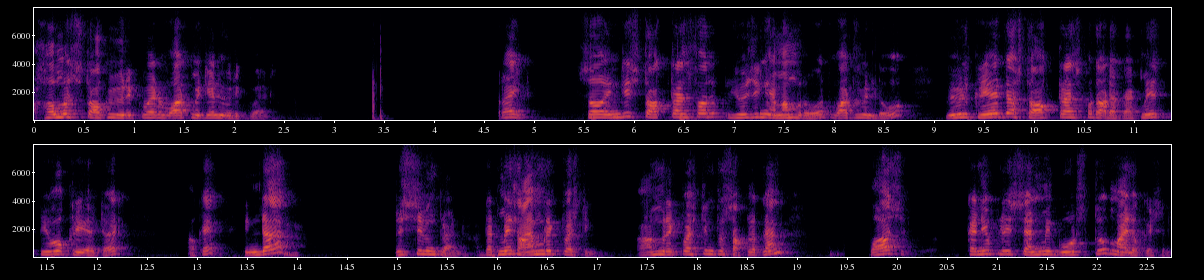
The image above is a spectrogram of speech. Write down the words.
how much stock you require, what material you require. Right? So in this stock transfer using MM road, what we will do, we will create the stock transport order. That means PO created, okay, in the receiving plant. That means I am requesting, I am requesting to supply plant, boss, can you please send me goods to my location?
